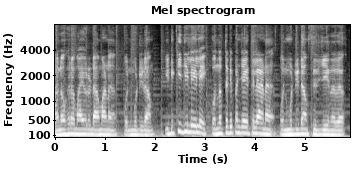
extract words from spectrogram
മനോഹരമായ ഒരു ഡാമാണ് പൊന്മുടി ഡാം. ഇടുക്കി ജില്ലയിലെ കൊന്നത്തടി പഞ്ചായത്തിലാണ് പൊന്മുടി ഡാം സ്ഥിതി ചെയ്യുന്നത്.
